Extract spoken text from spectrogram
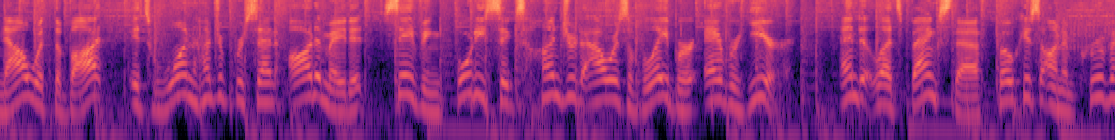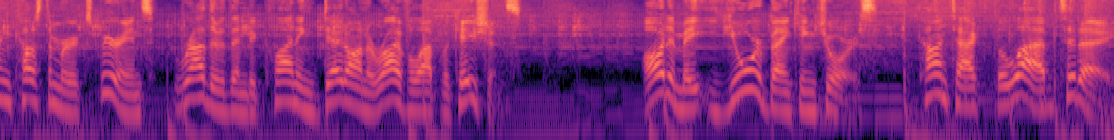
Now with the bot, it's 100% automated, saving 4,600 hours of labor every year. And it lets bank staff focus on improving customer experience rather than declining dead-on arrival applications. Automate your banking chores. Contact the lab today.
